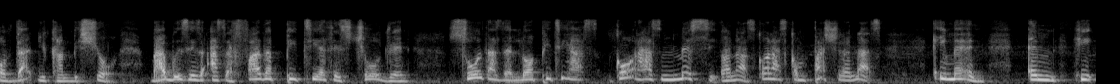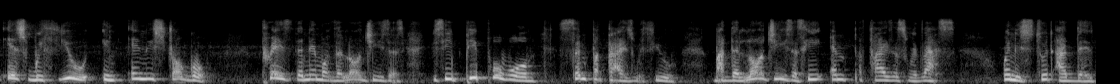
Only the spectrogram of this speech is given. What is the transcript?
Of that you can be sure. Bible says, as a father pitieth his children, so does the Lord pity us. God has mercy on us. God has compassion on us. Amen. And he is with you in any struggle. Praise the name of the Lord Jesus. You see, people will sympathize with you, but the Lord Jesus, He empathizes with us. When He stood at the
